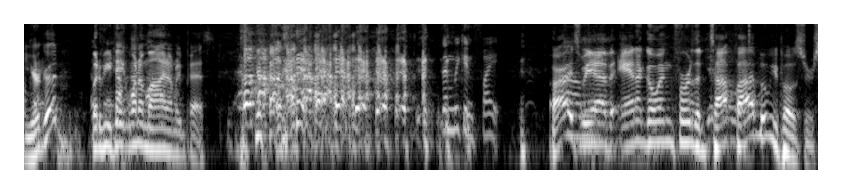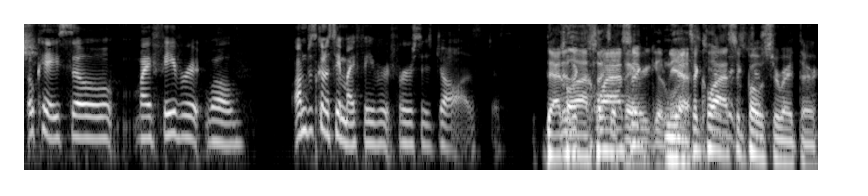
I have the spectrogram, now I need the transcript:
You're good. But if you take one of mine, I'll be pissed. Then we can fight. All right, so we have Anna going for the top five movie posters. Okay, so my favorite, well, I'm just going to say my favorite first is Jaws. Just That is Classic. a That's a classic. very good one. Yeah, it's a classic Because it's poster right there.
